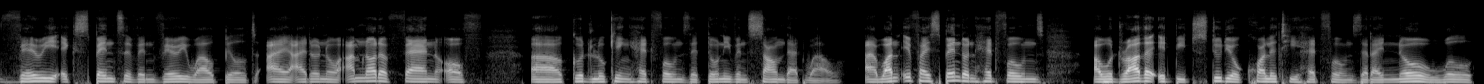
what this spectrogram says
very expensive and very well built. I I don't know. I'm not a fan of uh, good looking headphones that don't even sound that well. I want if I spend on headphones, I would rather it be studio quality headphones that I know will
